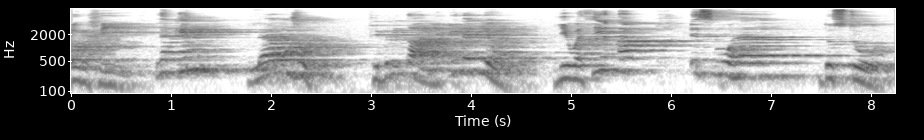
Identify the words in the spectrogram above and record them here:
عرفي. لكن لا وجود في بريطانيا إلى اليوم لوثيقة اسمها دستور.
